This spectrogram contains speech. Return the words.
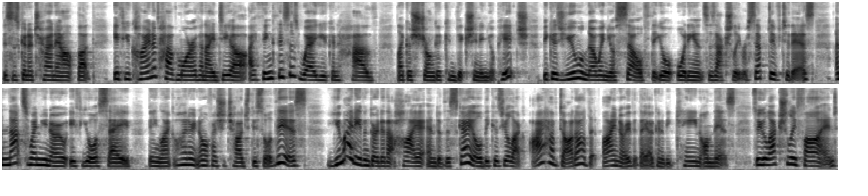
this is going to turn out. But if you kind of have more of an idea, I think this is where you can have like a stronger conviction in your pitch because you will know in yourself that your audience is actually receptive to this. And that's when you know if you're, say, being like, oh, I don't know if I should charge this or this, you might even go to that higher end of the scale because you're like, I have data that I know that they are going to be keen on this. So you'll actually find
